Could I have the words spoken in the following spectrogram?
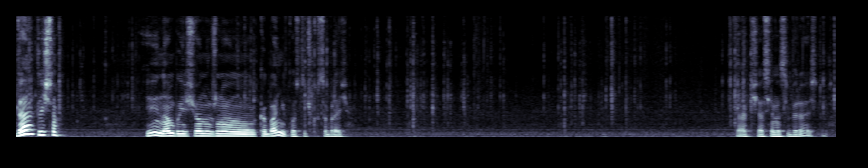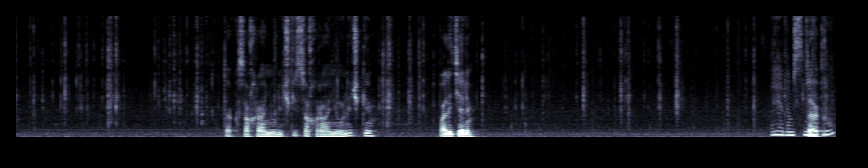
Да, отлично. И нам бы еще нужно кабанью косточку собрать. Так, сейчас я насобираюсь тут. Так, сохраню улички, сохраню улички. Полетели. Рядом с ним так. труп?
